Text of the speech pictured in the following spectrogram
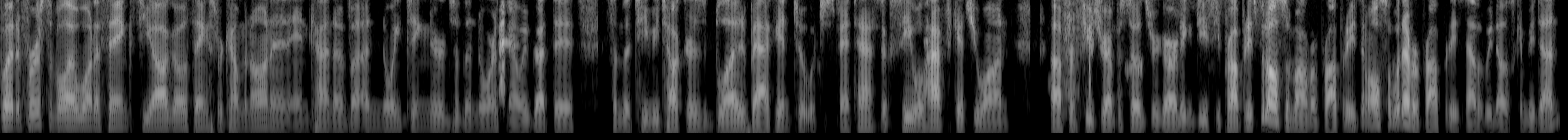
But first of all, I want to thank Tiago. Thanks for coming on and, and kind of uh, anointing Nerds of the North. Now we've got the some of the TV talkers' blood back into it, which is fantastic. See, we'll have to get you on uh, for future episodes regarding DC properties, but also Marvel properties and also whatever properties. Now that we know this can be done.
